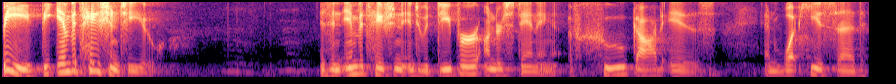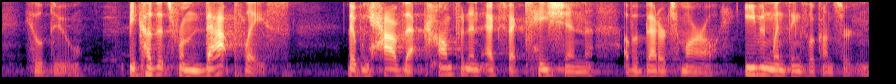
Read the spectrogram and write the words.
B, the invitation to you is an invitation into a deeper understanding of who God is and what He has said He'll do. Because it's from that place that we have that confident expectation of a better tomorrow even when things look uncertain,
